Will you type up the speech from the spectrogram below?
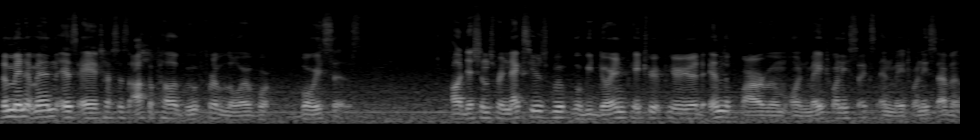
The Minutemen is AHS's a cappella group for lower vo- voices. Auditions for next year's group will be during Patriot Period in the choir room on May 26th and May 27th.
